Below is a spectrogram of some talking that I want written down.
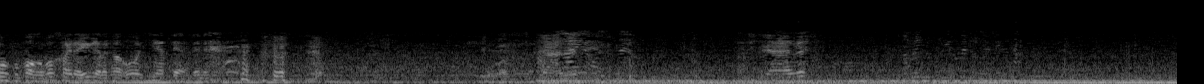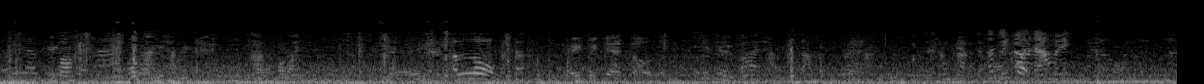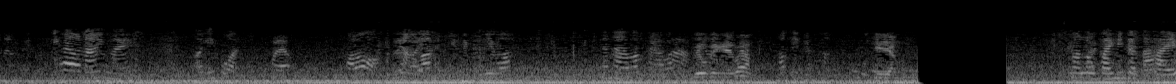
อ้ผมบอกกับว่าเคยได้เกิดนะครับ โอ้เฮียแตกได้เนี่ยอย่าเลยอย่าเลยพี่มองเอาหางที่ถังถังเอาไว้ตลก ไปไปแก้เก่าเลย เอากี่ขวดน้ำไหมมีใครเอาน้ำอีกไหมเอากี่ขวดพอแล้วพอแล้วเหรอไม่อยากว่าดีวะแค่น้ำว่าแพ้ว่า เบลเป็นไงบ้างเอาติดไปค่ะโอเคยังตอนลงไปที่จะตาย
